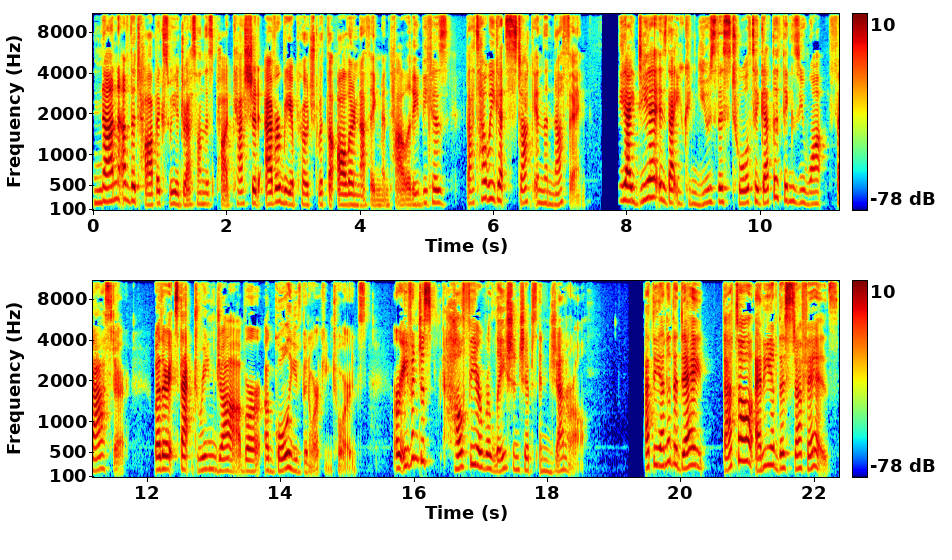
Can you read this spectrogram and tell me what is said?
None of the topics we address on this podcast should ever be approached with the all or nothing mentality because that's how we get stuck in the nothing. The idea is that you can use this tool to get the things you want faster, whether it's that dream job or a goal you've been working towards, or even just healthier relationships in general. At the end of the day, that's all any of this stuff is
